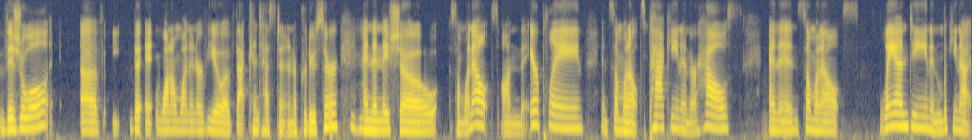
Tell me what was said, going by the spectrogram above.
visual of the one-on-one interview of that contestant and a producer, Mhm. and then they show someone else on the airplane and someone else packing in their house, and then someone else landing and looking at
